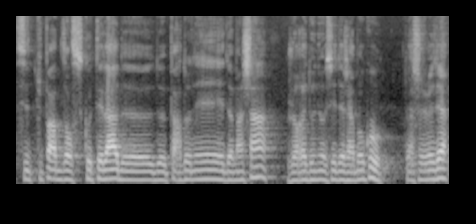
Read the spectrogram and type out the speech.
si tu pars dans ce côté-là de, de pardonner et de machin, j'aurais donné aussi déjà beaucoup. Tu vois ce que je veux dire?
